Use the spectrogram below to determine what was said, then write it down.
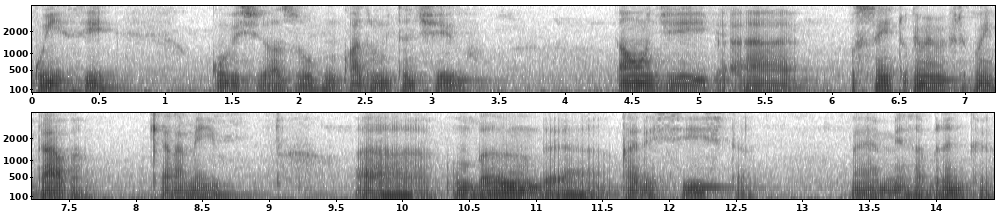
conheci com vestido azul, um quadro muito antigo, da onde uh, o centro que minha mãe frequentava, que era meio uh, umbanda, kardecista, né, mesa branca.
